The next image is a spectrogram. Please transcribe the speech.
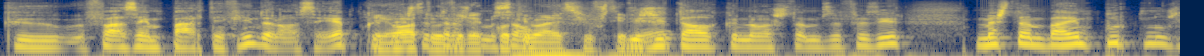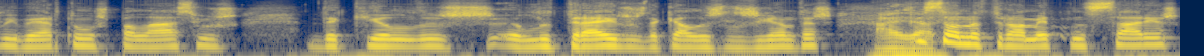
que fazem parte, enfim, da nossa época, é desta ótimo, transformação digital que nós estamos a fazer, mas também porque nos libertam os palácios daqueles letreiros, daquelas legendas ah, que são naturalmente necessárias,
